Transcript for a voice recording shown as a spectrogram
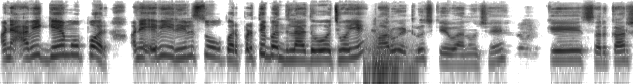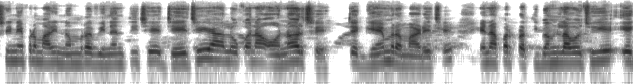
અને આવી ગેમ ઉપર અને એવી રીલ્સો ઉપર પ્રતિબંધ લાદવો જોઈએ. મારું એટલું જ કહેવાનું છે કે સરકારશ્રીને પણ મારી નમ્ર વિનંતી છે. જે જે આ લોકોના ઓનર છે જે ગેમ રમાડે છે, એના પર પ્રતિબંધ લાવવો જોઈએ. એ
